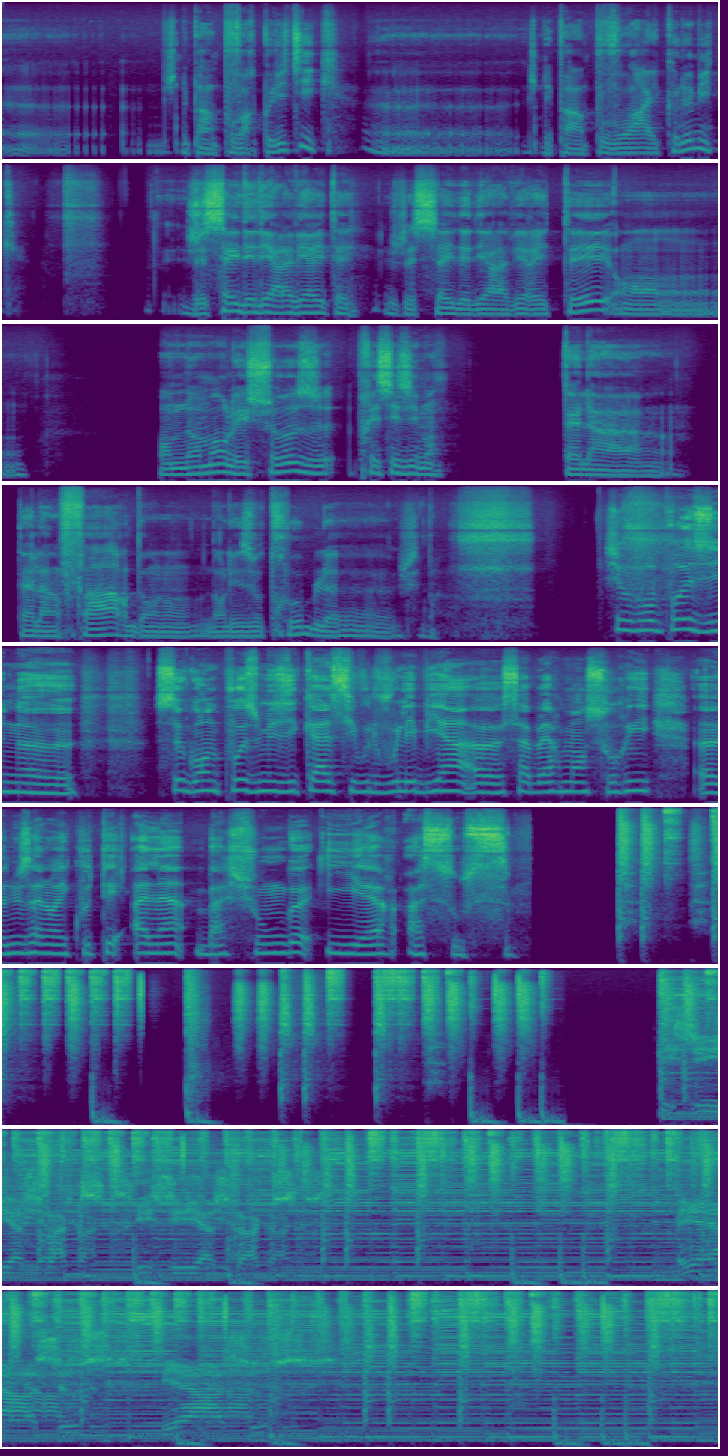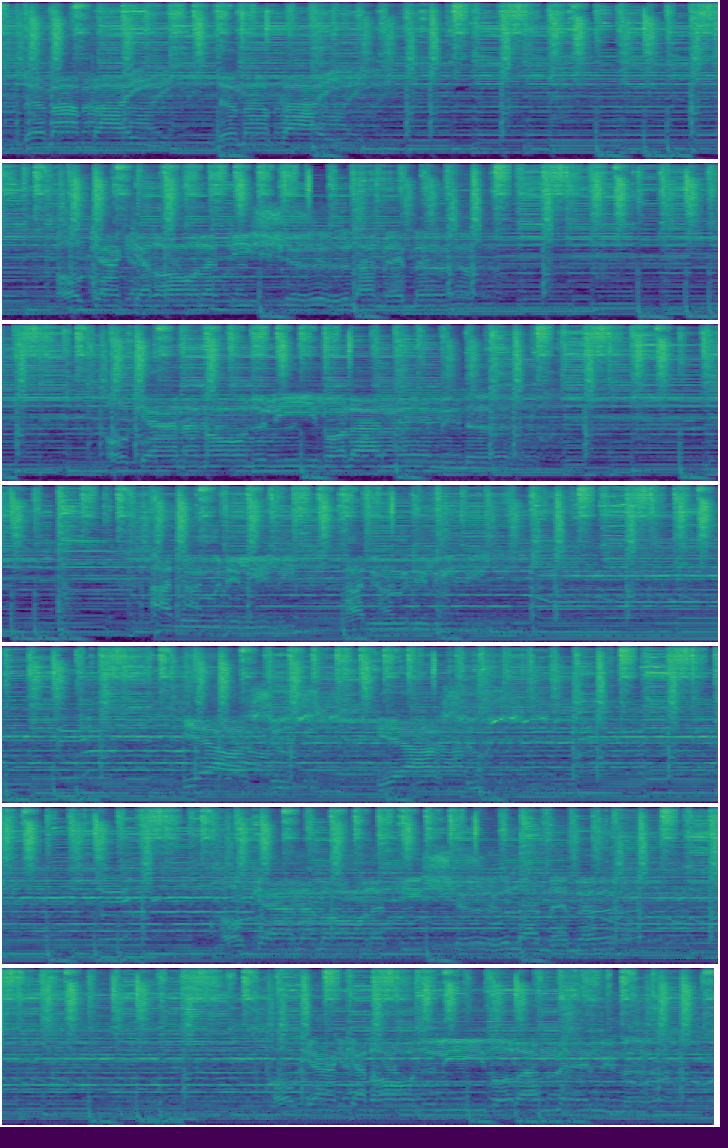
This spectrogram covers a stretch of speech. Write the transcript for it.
Euh, je n'ai pas un pouvoir politique. euh, je n'ai pas un pouvoir économique. J'essaye de dire la vérité. J'essaye de dire la vérité en, en nommant les choses précisément. Tel un, tel un phare dans, dans les eaux troubles, euh, je sais pas. Je vous propose une euh, seconde pause musicale, si vous le voulez bien, euh, Saber. Euh, nous allons écouter Alain Bachung, hier à Sousse. Ici à Sfax, ici à Sfax. Hier à Sousse, hier à Sousse. Demain Paris, demain Paris. Aucun cadran n'affiche la même heure. Aucun amant ne livre la même humeur. À nous des lits, à nous des lits. Jesus, Jesus. Aucun amant n'affiche la même heure. Aucun cadran ne livre la même humeur.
